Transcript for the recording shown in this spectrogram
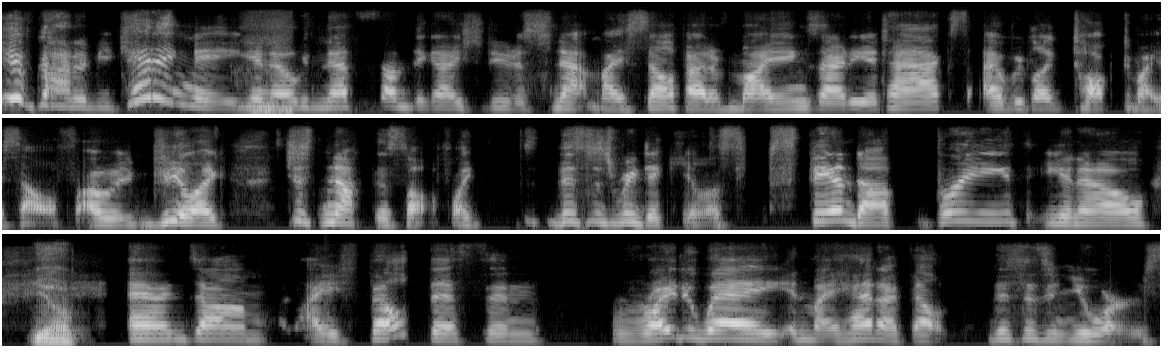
you've got to be kidding me you know and that's something i should do to snap myself out of my anxiety attacks. I would like talk to myself. I would be like just knock this off. Like this is ridiculous. Stand up breathe you know? Yep. And um i felt this and right away in my head i felt this isn't yours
